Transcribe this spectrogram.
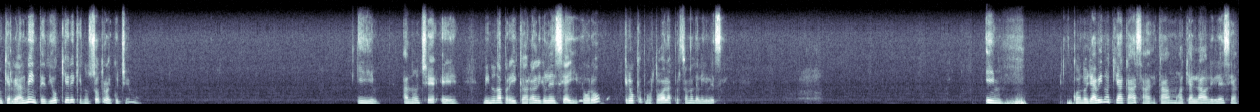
lo que realmente Dios quiere que nosotros escuchemos. Y anoche eh, vino una predicadora a la iglesia y oró, creo que por todas las personas de la iglesia. Y cuando ya vino aquí a casa, estábamos aquí al lado de la iglesia,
